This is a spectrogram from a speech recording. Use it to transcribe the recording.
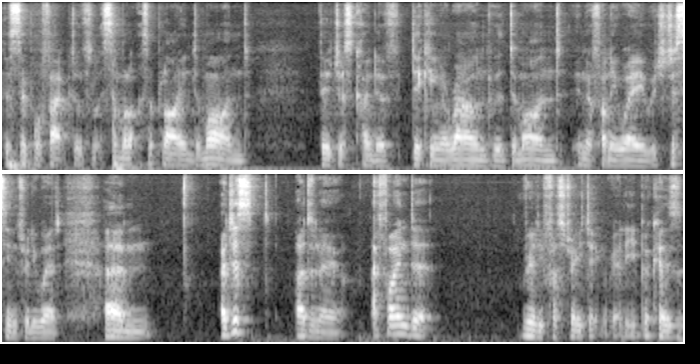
the simple fact of supply and demand, they're just kind of dicking around with demand in a funny way, which just seems really weird. Um, I just I don't know. I find it really frustrating, really, because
